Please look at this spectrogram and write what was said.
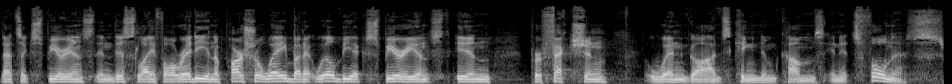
That's experienced in this life already in a partial way, but it will be experienced in perfection when God's kingdom comes in its fullness.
